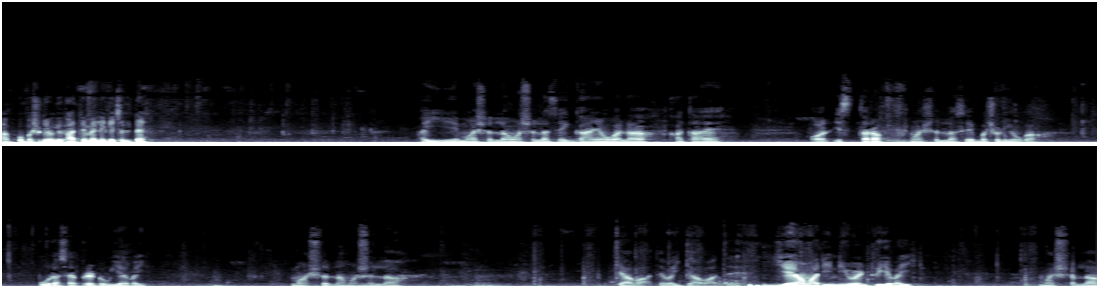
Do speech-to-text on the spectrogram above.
आपको बछड़ियों के खाते में लेके चलते हैं। भाई, ये माशाल्लाह माशाल्लाह से गायों वाला खाता है, और इस तरफ़ माशाल्लाह से बछड़ियों का। पूरा सेपरेट हो गया भाई। माशाल्लाह माशाल्लाह। क्या बात है भाई, क्या बात है। ये हमारी न्यू एंट्री है भाई। माशाल्लाह।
